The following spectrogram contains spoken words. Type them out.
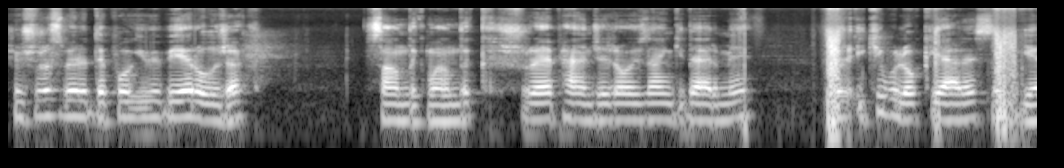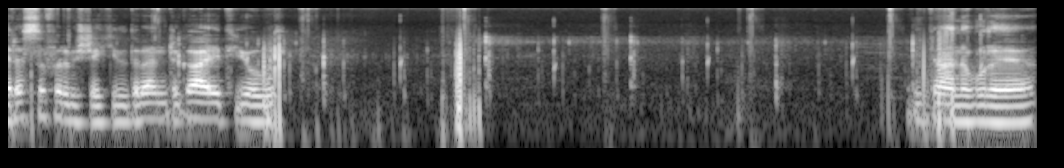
Şimdi şurası böyle depo gibi bir yer olacak. Sandık mandık. Şuraya pencere o yüzden gider mi? Böyle iki blok yere, yere sıfır bir şekilde. Bence gayet iyi olur. Bir tane buraya.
